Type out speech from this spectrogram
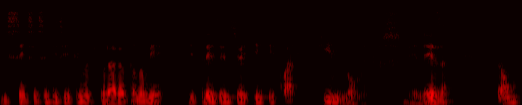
de 165 km por hora, autonomia de 384 km, beleza? Então,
